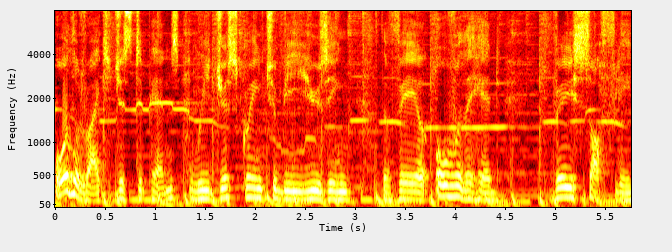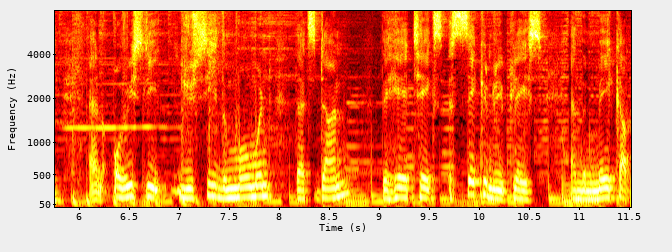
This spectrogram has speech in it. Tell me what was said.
or the right, it just depends. We're just going to be using the veil over the head very softly and obviously you see the moment that's done the hair takes a secondary place and the makeup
